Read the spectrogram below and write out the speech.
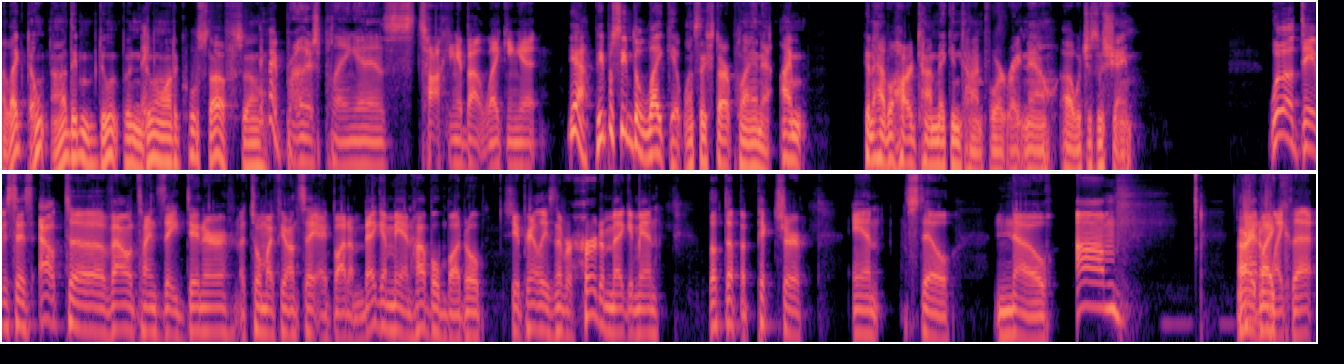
I like Don't Nod. They've been doing been doing a lot of cool stuff. So my brother's playing it and is talking about liking it. Yeah, people seem to like it once they start playing it. I'm gonna have a hard time making time for it right now, uh, which is a shame. Willow Davis says, out to Valentine's Day dinner. I told my fiance I bought a Mega Man Humble bundle. She apparently has never heard of Mega Man. Looked up a picture and still no. Um, all right, I don't Mike. like that.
